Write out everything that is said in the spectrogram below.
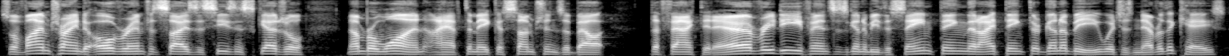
So if I'm trying to overemphasize the season schedule, number one, I have to make assumptions about the fact that every defense is going to be the same thing that I think they're going to be, which is never the case.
